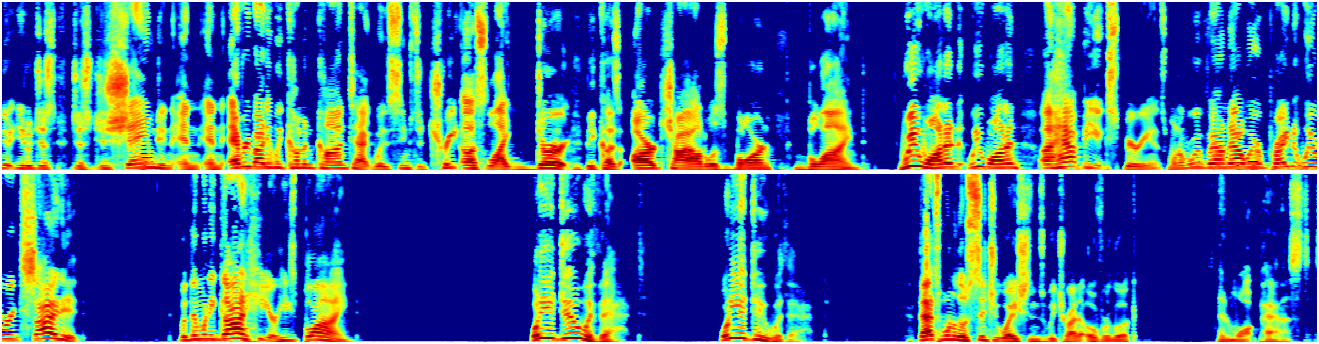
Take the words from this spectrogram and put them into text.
you know just just just shamed and, and, and everybody we come in contact with seems to treat us like dirt because our child was born blind. We wanted we wanted a happy experience. Whenever we found out we were pregnant, we were excited. But then when he got here, he's blind. What do you do with that? What do you do with that? That's one of those situations we try to overlook and walk past.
